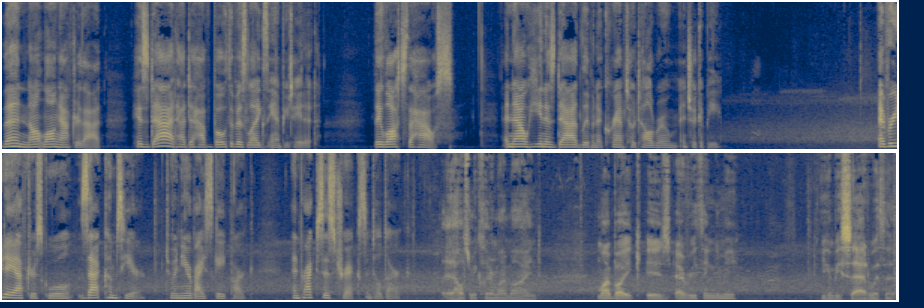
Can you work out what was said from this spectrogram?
Then, not long after that, his dad had to have both of his legs amputated. They lost the house, and now he and his dad live in a cramped hotel room in Chicopee. Every day after school, Zach comes here to a nearby skate park and practices tricks until dark. It helps me clear my mind. My bike is everything to me. You can be sad with it.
